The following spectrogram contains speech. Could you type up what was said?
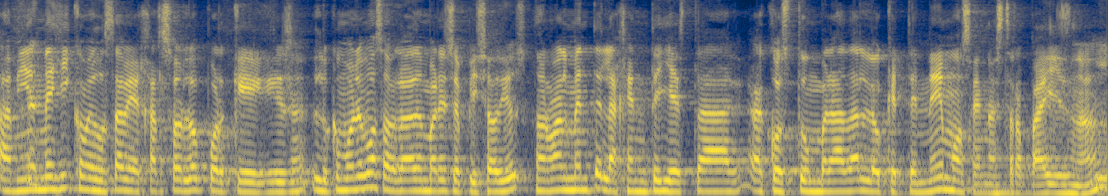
a mí en México me gusta viajar solo porque, como lo hemos hablado en varios episodios, normalmente la gente ya está acostumbrada a lo que tenemos en nuestro país, ¿no?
